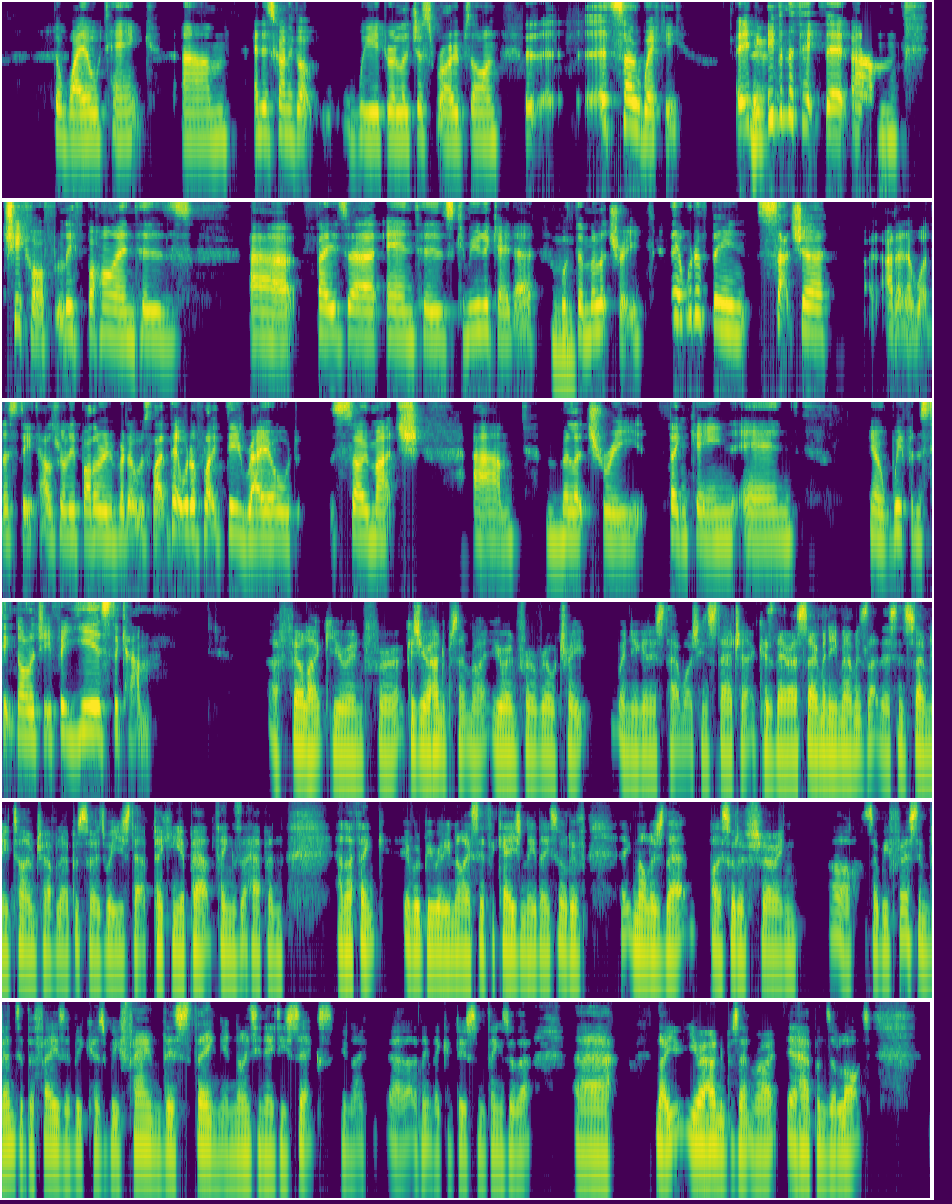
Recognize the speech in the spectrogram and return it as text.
the whale tank, um, and he's kind of got weird religious robes on. It's so wacky. Yeah. Even the fact that um, Chekov left behind his uh, phaser and his communicator mm. with the military, that would have been such a I don't know what this detail is really bothering, but it was like that would have like derailed so much um, military thinking and you know weapons technology for years to come. I feel like you're in for because you're 100 percent right. You're in for a real treat when you're going to start watching Star Trek because there are so many moments like this in so many time travel episodes where you start picking apart things that happen. And I think it would be really nice if occasionally they sort of acknowledge that by sort of showing, oh, so we first invented the phaser because we found this thing in 1986. You know, uh, I think they could do some things with that. Uh, no, you're 100% right. It happens a lot.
